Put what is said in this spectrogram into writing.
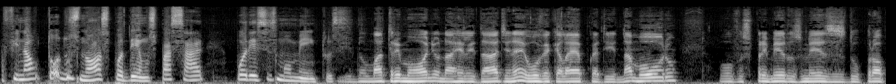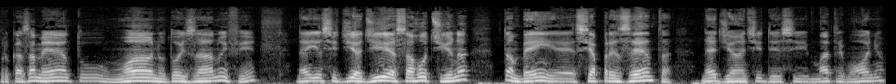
Afinal, todos nós podemos passar por esses momentos. E no matrimônio, na realidade, né, houve aquela época de namoro, houve os primeiros meses do próprio casamento, um ano, dois anos, enfim, né, e esse dia a dia, essa rotina também é, se apresenta né, diante desse matrimônio,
